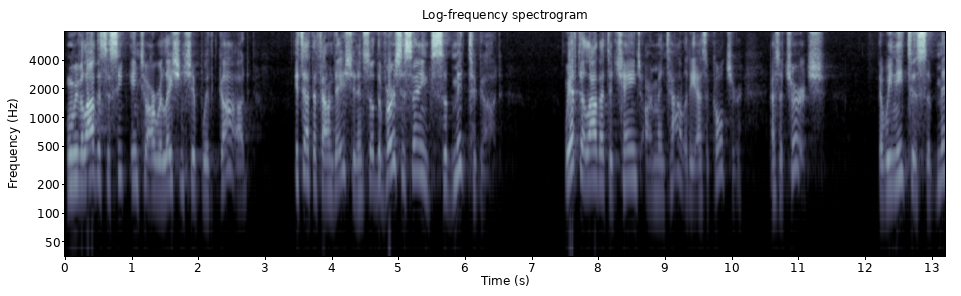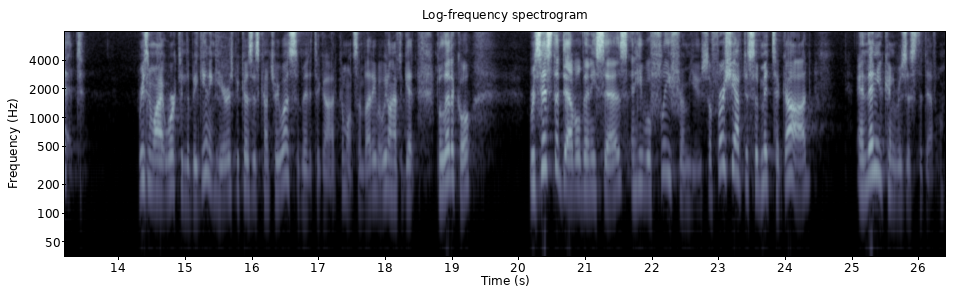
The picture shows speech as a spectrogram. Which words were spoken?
when we've allowed this to seep into our relationship with God, it's at the foundation. And so the verse is saying, submit to God. We have to allow that to change our mentality as a culture, as a church, that we need to submit reason why it worked in the beginning here is because this country was submitted to God. Come on, somebody, but we don't have to get political. Resist the devil, then he says, and he will flee from you. So first you have to submit to God, and then you can resist the devil.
